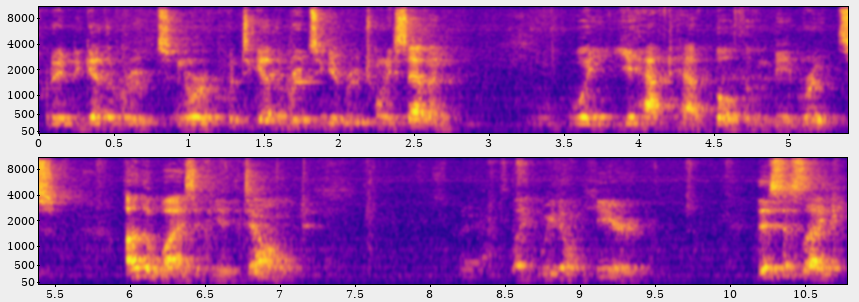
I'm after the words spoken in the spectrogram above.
putting together roots. In order to put together roots and get root 27, well, you have to have both of them being roots. Otherwise, if you don't, like we don't here, this is like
